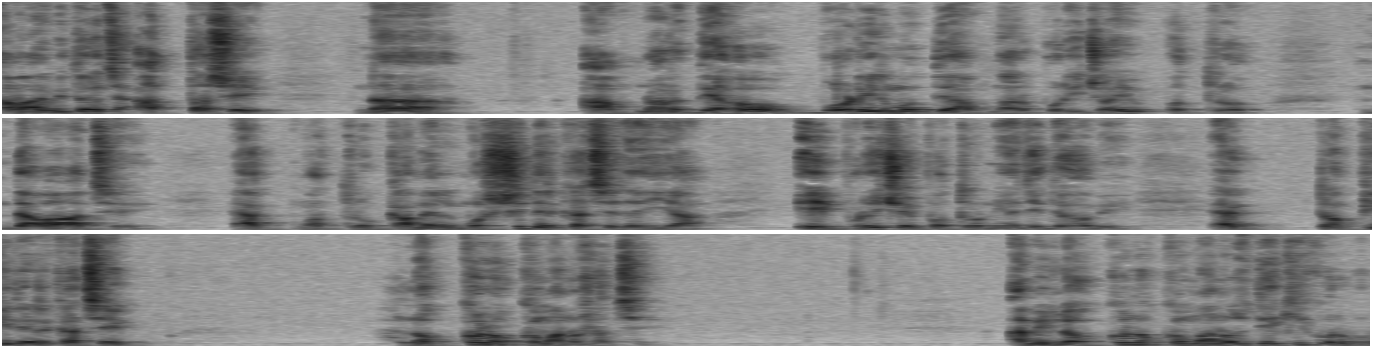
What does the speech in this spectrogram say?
আমার ভিতরে আছে আত্মা, সে না, আপনার দেহ, বডির মধ্যে আপনার পরিচয়পত্র দেওয়া আছে। একমাত্র কামেল মসজিদের কাছে যাইয়া এই পরিচয়পত্র নিয়ে যেতে হবে। একটা পীরের কাছে লক্ষ লক্ষ মানুষ আছে। আমি লক্ষ লক্ষ মানুষ দিয়ে কি করব?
